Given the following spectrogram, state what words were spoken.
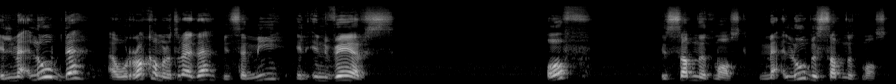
المقلوب ده أو الرقم اللي طلع ده بنسميه الإنفيرس. of ال subnet mask مقلوب ال subnet mask.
